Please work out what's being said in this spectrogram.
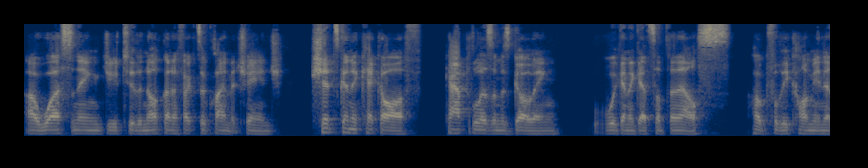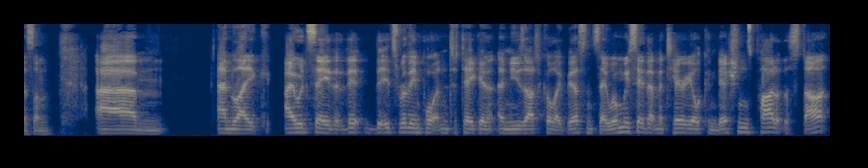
are worsening due to the knock-on effects of climate change, shit's going to kick off. Capitalism is going. We're going to get something else. Hopefully, communism. Um, and like I would say that th- it's really important to take a, a, news article like this and say when we say that material conditions part at the start,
